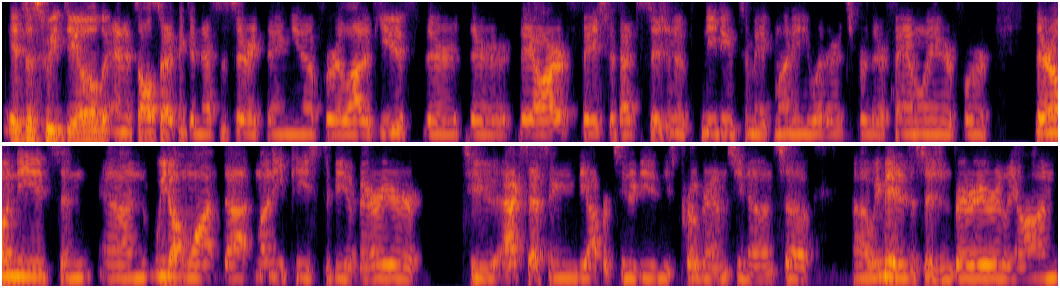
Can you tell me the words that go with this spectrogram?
it's a sweet deal but, and it's also i think a necessary thing you know for a lot of youth they're they're they are faced with that decision of needing to make money whether it's for their family or for their own needs and and we don't want that money piece to be a barrier to accessing the opportunity in these programs, you know. And so uh, we made a decision very early on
